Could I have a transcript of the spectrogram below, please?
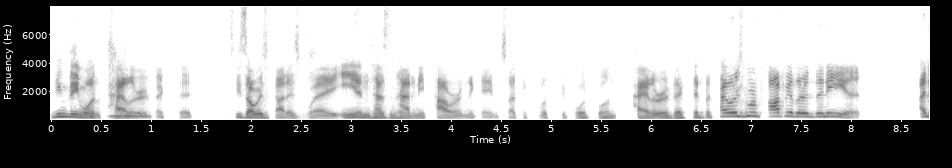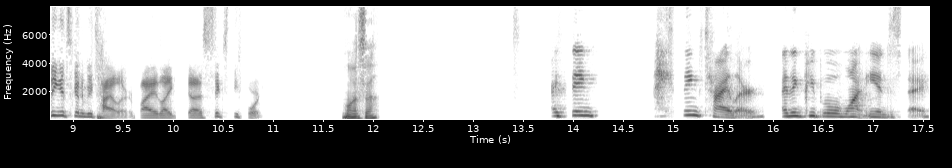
I think they want Tyler evicted. 'Cause He's always got his way. Ian hasn't had any power in the game, so I think most people would want Tyler evicted. But Tyler's more popular than Ian. I think it's going to be Tyler by like uh, 60 40. Melissa? I think, I think Tyler. I think people want Ian to stay.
